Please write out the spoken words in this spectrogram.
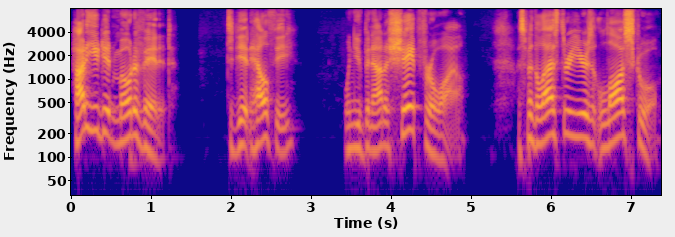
How do you get motivated to get healthy when you've been out of shape for a while? I spent the last three years at law school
